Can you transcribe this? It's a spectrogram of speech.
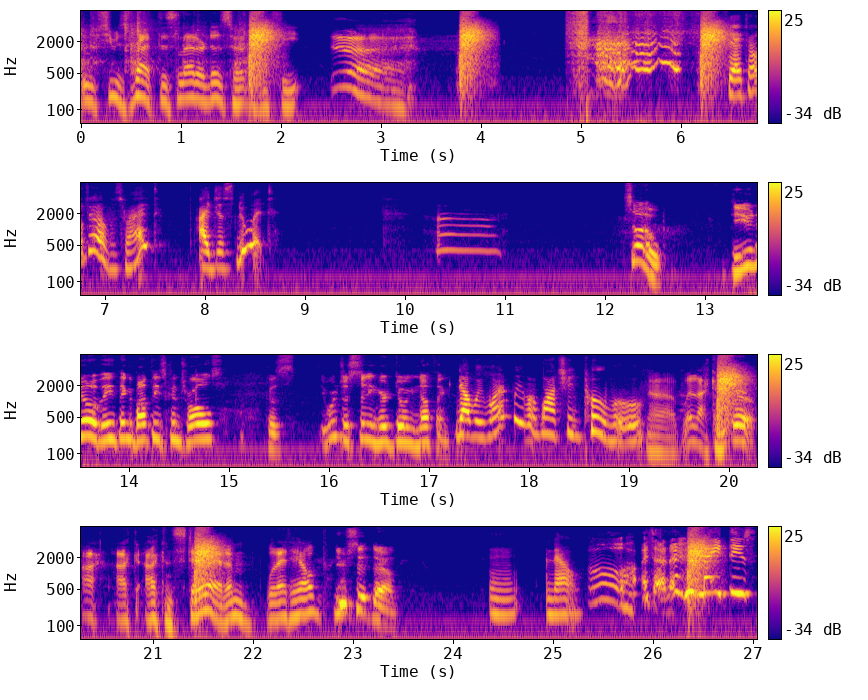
Ooh, she was right. This ladder does hurt my feet. Ugh. See, I told you I was right. I just knew it. Uh, So, do you know anything about these controls? Because we're just sitting here doing nothing. no, we weren't. We were watching poo move. Uh, well, I can, I, I, I can stare at him. Will that help? You sit down. Mm, no. Oh, I don't know who made these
